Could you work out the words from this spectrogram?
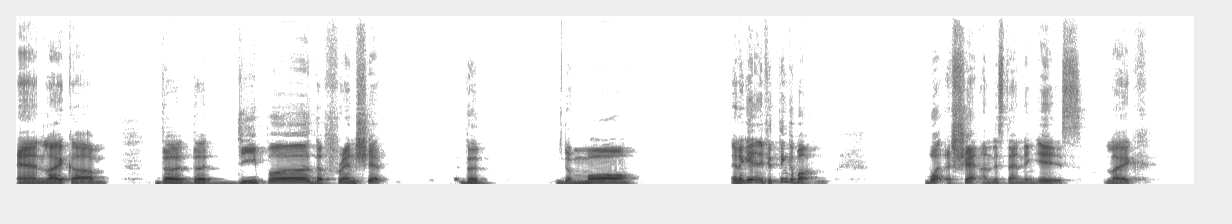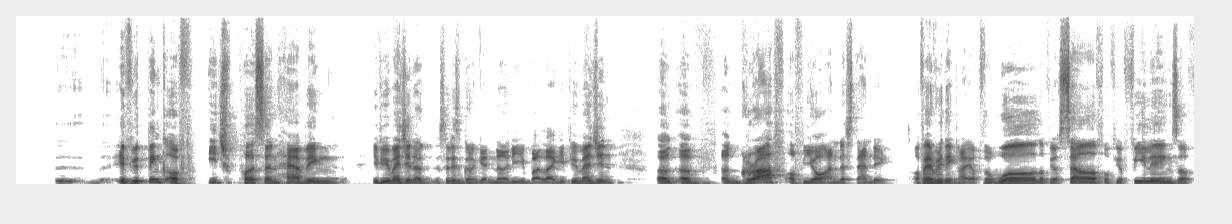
And like um the the deeper the friendship, the the more and again if you think about what a shared understanding is, like if you think of each person having if you imagine a so this is going to get nerdy but like if you imagine a, a, a graph of your understanding of everything like of the world of yourself of your feelings of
